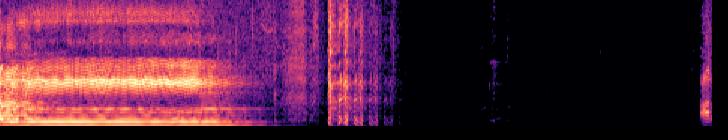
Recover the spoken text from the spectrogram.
আমিন আর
